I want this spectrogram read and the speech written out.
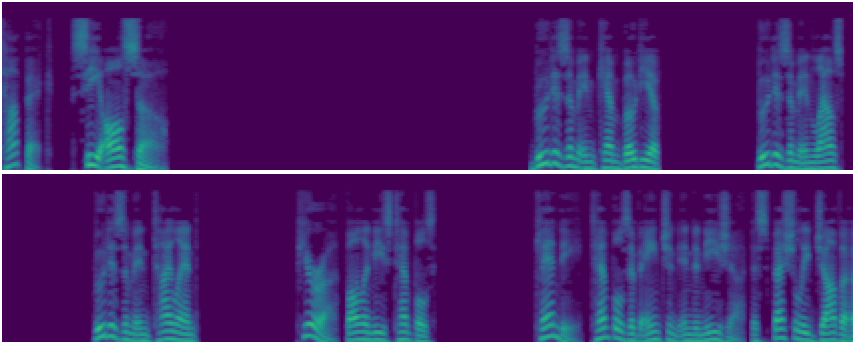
Topic. See also. Buddhism in Cambodia. Buddhism in Laos. Buddhism in Thailand. Pura, Balinese temples. Candi, temples of ancient Indonesia, especially Java.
